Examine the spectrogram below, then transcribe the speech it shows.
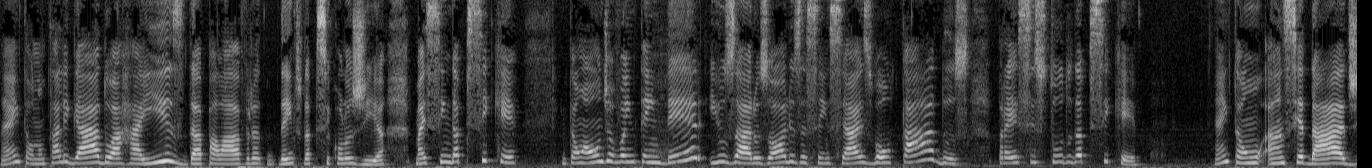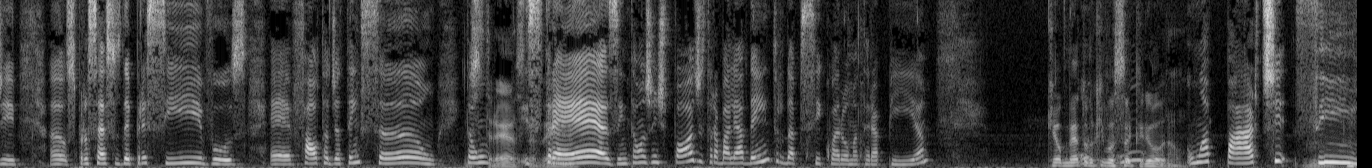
Né? Então, não está ligado à raiz da palavra dentro da psicologia, mas sim da psique. Então, aonde eu vou entender e usar os óleos essenciais voltados para esse estudo da psique. Né? Então, a ansiedade, ah, os processos depressivos, eh, falta de atenção, então Estresse estresse. Então, a gente pode trabalhar dentro da psicoaromaterapia Que é o método que você criou, não? uma parte, sim,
